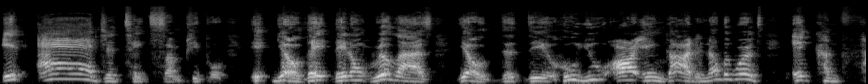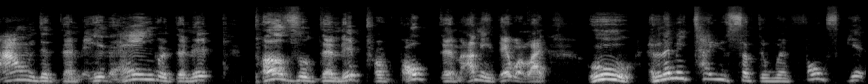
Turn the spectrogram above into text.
It agitates some people. It, yo, they they don't realize, yo, the the who you are in God. In other words, it confounded them, it angered them, it puzzled them, it provoked them. I mean, they were like, ooh. And let me tell you something when folks get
